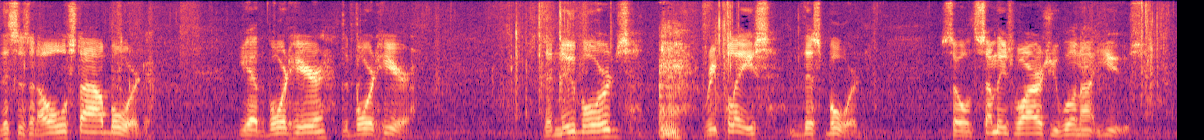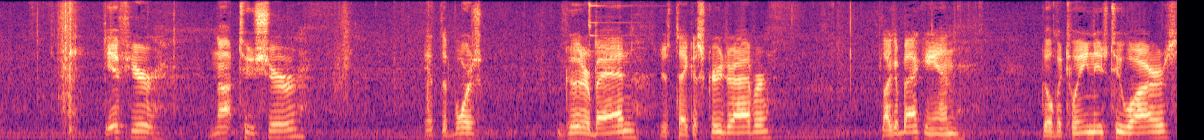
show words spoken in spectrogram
This is an old style board. You have the board here, the board here. The new boards replace this board. So some of these wires you will not use. If you're not too sure if the board's good or bad, just take a screwdriver, plug it back in, go between these two wires,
